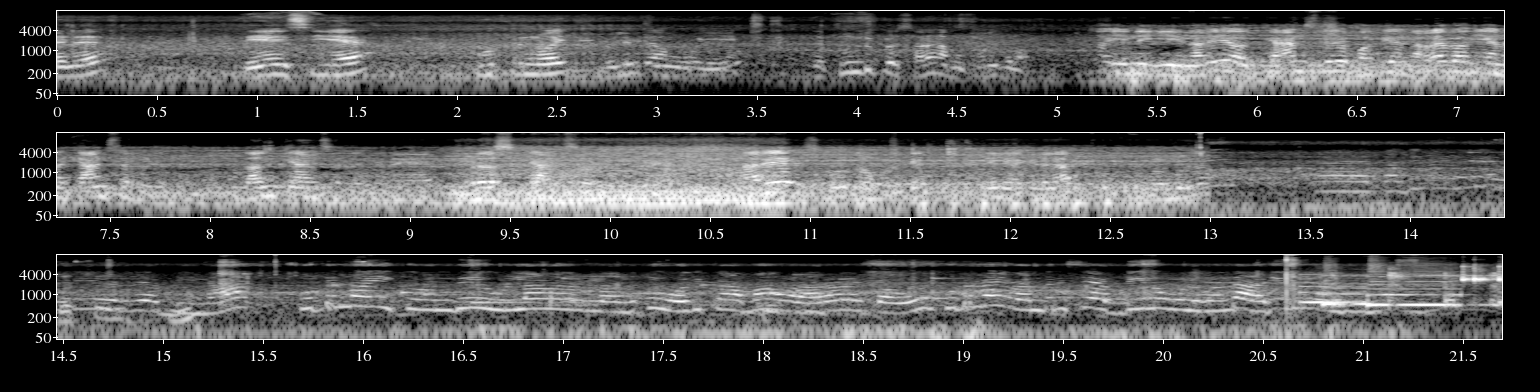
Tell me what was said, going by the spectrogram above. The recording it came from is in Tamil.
ஏழு தேசிய புற்றுநோய் விழிப்புணர்வு போய் இந்த துண்டு பிரசாரம் நம்ம கொடுக்கணும். இன்னைக்கு நிறைய கேன்சரே பார்த்தீங்கன்னா நிறைய வகையான கேன்சர் இருக்குது லங் கேன்சர் இருக்குது பிரஸ்ட் கேன்சர் இருக்குது. நிறைய கொடுக்குறோம் உங்களுக்கு நீங்கள் இதில் அப்படின்னா புற்றுநோய்க்கு வந்து உள்ளானவர்களை வந்துட்டு ஒதுக்காம அவங்களை அரவணைப்பாகவும் புற்றுநோய் வந்துருச்சு அப்படின்னு உங்களுக்கு வந்து அறிவு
